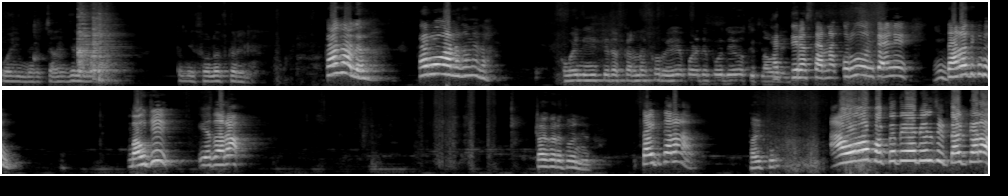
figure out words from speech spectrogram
वहिनी जर चान्स दिला ना. तर मी सोनच करेल. काय झालं? काय रोग आला का मला वहिनी तिरस्कार नका करू हे पडदे पडदे व्यवस्थित काय लावले तिरस्कार ना करून काय नाही दारा तिकडून. भाऊजी ये दारा. काय करायचं वहिनी? टाईट करा ना. टाईट करू? आओ फक्त ते बिल सीट टाईट करा.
